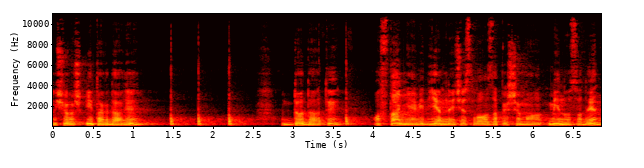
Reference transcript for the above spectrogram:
Ну що ж, і так далі. Додати. Останнє від'ємне число запишемо мінус 1.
